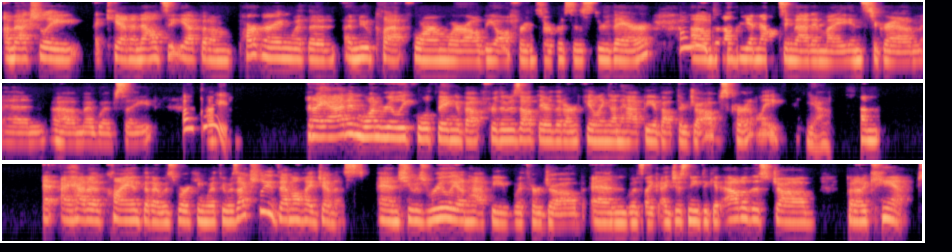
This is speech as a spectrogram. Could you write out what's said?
I'm actually, I can't announce it yet, but I'm partnering with a, a new platform where I'll be offering services through there. Oh, um, I'll be announcing that in my Instagram and uh, my website. Oh, great. Um, can I add in one really cool thing about for those out there that are feeling unhappy about their jobs currently? Yeah. Um, I had a client that I was working with who was actually a dental hygienist, and she was really unhappy with her job and was like, I just need to get out of this job, but I can't.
